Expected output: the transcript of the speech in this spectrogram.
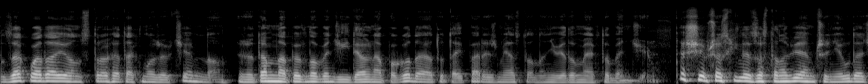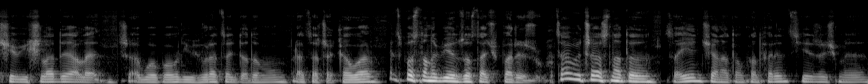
zakładając trochę tak może w ciemno, że tam na pewno będzie idealna pogoda, a tutaj Paryż, miasto, no nie wiadomo jak to będzie. Też się przez chwilę zastanawiałem, czy nie udać się w ich ślady, ale trzeba było powoli wracać do domu, praca czekała, więc postanowiłem zostać w Paryżu. Cały czas na te zajęcia, na tą konferencję, żeśmy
